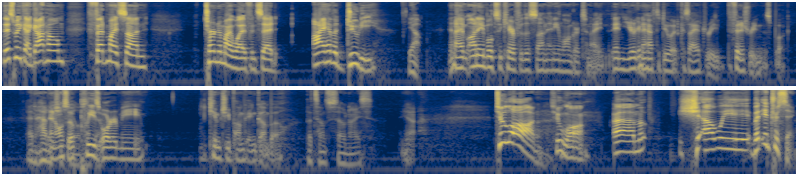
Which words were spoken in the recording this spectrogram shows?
This week I got home, fed my son, turned to my wife and said, I have a duty Yeah. and I am unable to care for the son any longer tonight. And you're going to have to do it because I have to read, finish reading this book. And how did and also, please that? order me kimchi pumpkin gumbo. That sounds so nice. Yeah. Too long. Too long. Um, shall we? But interesting.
